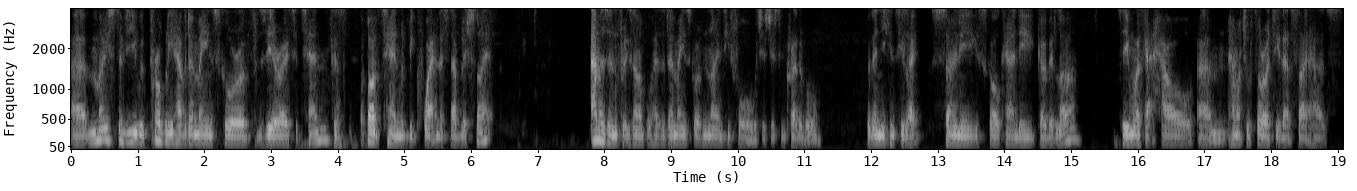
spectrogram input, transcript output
Uh, most of you would probably have a domain score of 0 to 10 because above 10 would be quite an established site. Amazon, for example, has a domain score of 94, which is just incredible. But then you can see like Sony, Skullcandy go a bit lower. So you can work out how, um, how much authority that site has.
